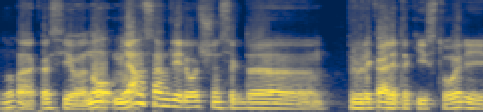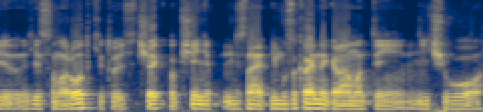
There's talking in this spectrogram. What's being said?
Ну да, красиво. Но меня на самом деле очень всегда привлекали такие истории, такие самородки, то есть человек вообще не, не знает ни музыкальной грамоты, ничего.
